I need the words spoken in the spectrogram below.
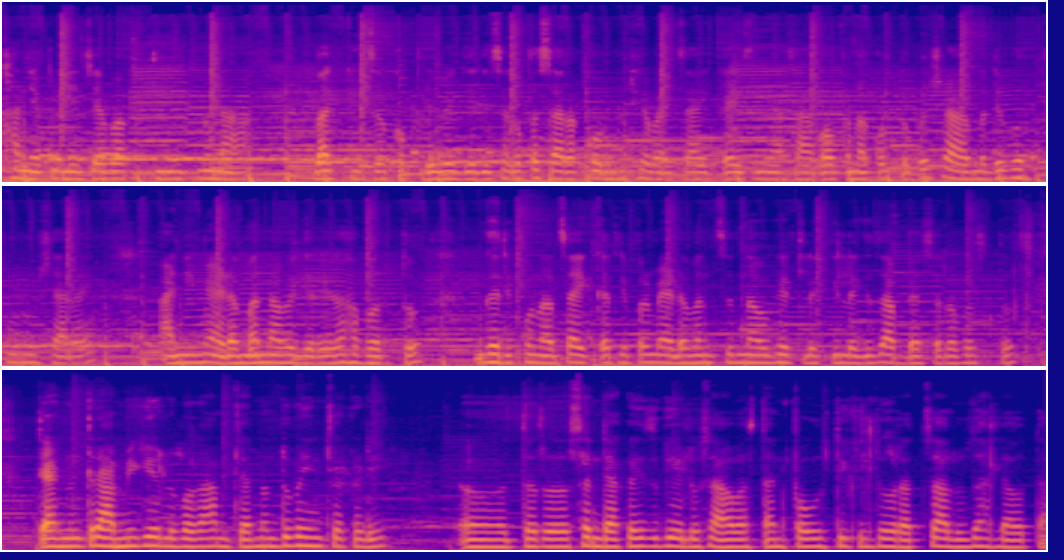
खाण्यापिण्याच्या बाबतीत म्हणा बाकीचं कपडे वगैरे सगळं पसारा करून ठेवायचा ऐकायचं नाही असा आगावपणा करतो. पण शाळेमध्ये भरपूर हुशार आहे. आणि मॅडमांना वगैरे घाबरतो. घरी कोणाचं ऐकत नाही पण मॅडमांचं नाव घेतलं की लगेच अभ्यासाला बसतो. त्यानंतर आम्ही गेलो बघा आमच्या नंदूबाईंच्याकडे. तर संध्याकाळीच गेलो सहा वाजता आणि पाऊस देखील जोरात चालू झाला होता.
